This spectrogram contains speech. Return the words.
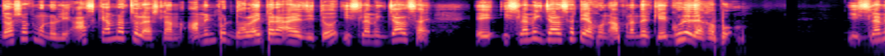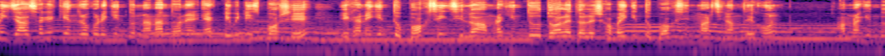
দর্শক মণ্ডলী, আজকে আমরা চলে আসলাম আমিনপুর ধলাইপাড়া আয়োজিত ইসলামিক জালসায়। এই ইসলামিক জালসাটি এখন আপনাদেরকে ঘুরে দেখাবো। ইসলামিক জালসাকে কেন্দ্র করে কিন্তু নানান ধরনের অ্যাক্টিভিটিস বসে। এখানে কিন্তু বক্সিং ছিল। আমরা কিন্তু দলে দলে সবাই কিন্তু বক্সিং মারছিলাম, দেখুন। আমরা কিন্তু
